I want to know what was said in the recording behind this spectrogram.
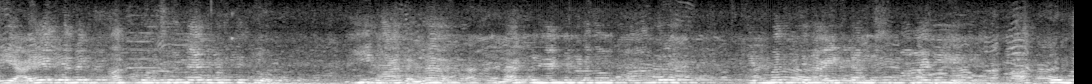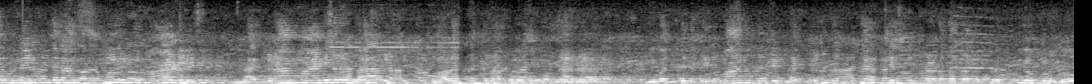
ಈ ಹಳೆ ತನಕ ಹತ್ತು ವರ್ಷದ ಮ್ಯಾಗ ಬರ್ತಿತ್ತು. ಈಗ ಹಾಗಲ್ಲ ಲಗ್ನ ಹೆಂಗ್ ನಡೆದವಪ್ಪ ಅಂದ್ರೆ ಕಿಮ್ಮತ್ತಿನ ಐಟಮ್ಸ್ ಮಾಡಿ, ಹತ್ತು ಹದಿನೈದು ತರ ಸ್ವೀಟ್ ಮಾಡಿ, ಲಗ್ನ ಮಾಡಿದ್ರೆ ಲಗ್ನ ಬಹಳಷ್ಟು ಜನ ಬಳಸ್ಕೊಂಡಾರ. ಇವತ್ತಿನ ದಿನಮಾನದಲ್ಲಿ ಲಗ್ನದ ಖರ್ಚು ಎಷ್ಟು ನಡೆದದನ್ನು ಪ್ರತಿಯೊಬ್ಬರಿಗೂ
